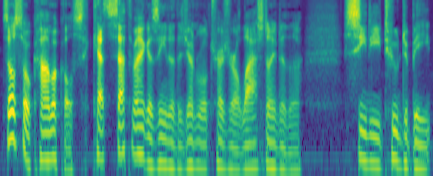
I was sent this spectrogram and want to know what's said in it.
It's also comical. Seth Magaziner of the general treasurer, last night in the CD2 debate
